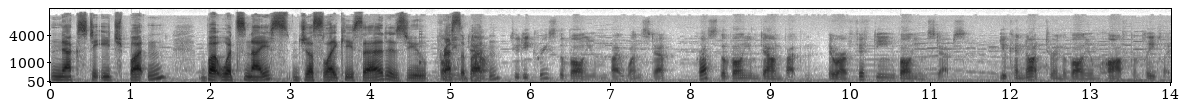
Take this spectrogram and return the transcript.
next to each button. But what's nice, just like he said, is you press Volume a down. button. To decrease the volume by one step, press the volume down button. There are 15 volume steps. You cannot turn the volume off completely.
